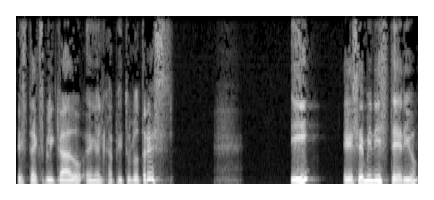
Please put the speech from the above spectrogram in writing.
está explicado en el capítulo 3. Y ese ministerio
